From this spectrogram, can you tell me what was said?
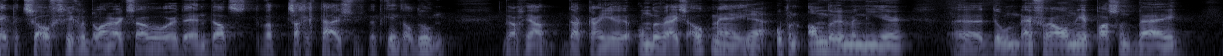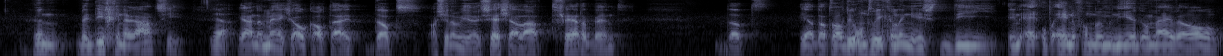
iPad zo verschrikkelijk belangrijk zou worden. En dat, wat zag ik thuis dat kind al doen. Ik dacht, ja, daar kan je onderwijs ook mee op een andere manier uh, doen. En vooral meer passend bij, hun, bij die generatie. Ja. ja, en dan merk je ook altijd dat als je dan weer zes jaar laat verder bent, dat, ja, dat wel die ontwikkeling is die in, e, op een of andere manier door mij wel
